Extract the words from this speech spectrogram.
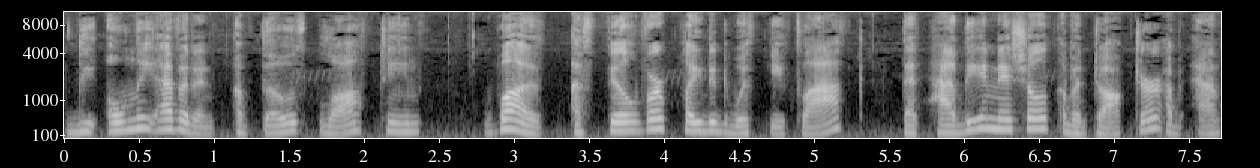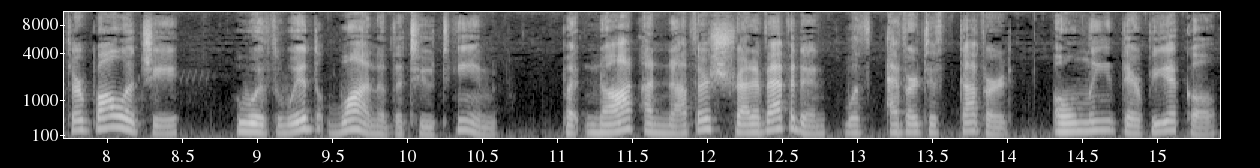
The only evidence of those lost teams was a silver-plated whiskey flask that had the initials of a doctor of anthropology who was with one of the two teams, but not another shred of evidence was ever discovered, only their vehicle.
